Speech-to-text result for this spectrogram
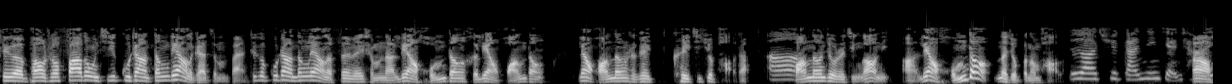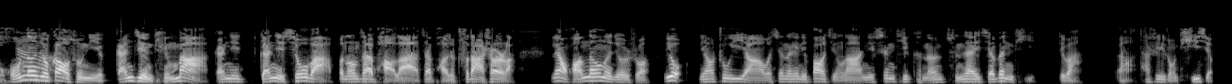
这个朋友说，发动机故障灯亮了该怎么办？这个故障灯亮了分为什么呢？亮红灯和亮黄灯。亮黄灯是可以可以继续跑的，哦，黄灯就是警告你啊。亮红灯那就不能跑了。就要去赶紧检查啊，红灯就告诉你赶紧停吧，赶紧赶紧修吧，不能再跑了，再跑就出大事儿了。亮黄灯呢，就是说，哟，你要注意啊，我现在给你报警了，你身体可能存在一些问题，对吧？啊，它是一种提醒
